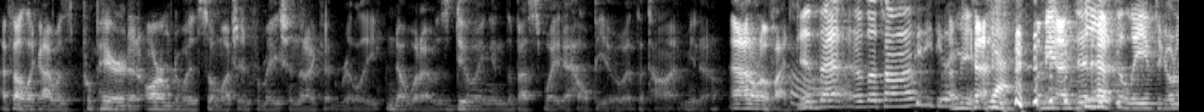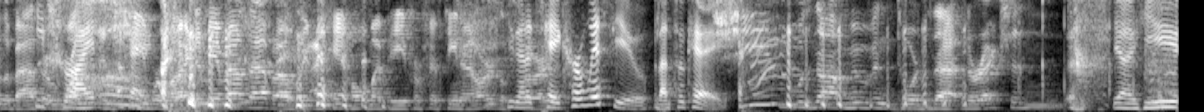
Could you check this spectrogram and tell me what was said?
I felt like I was prepared and armed with so much information that I could really know what I was doing and the best way to help you at the time, you know. And I don't know if I did that at the time. Did he do I it? mean, I, Yeah. I mean, I did He- have to leave to go to the bathroom tried- once, and okay. she reminded me about that. But I was like, I can't hold my pee for 15 hours. I'm you got to take her with you. That's okay. She was not moving towards that direction. Yeah, he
